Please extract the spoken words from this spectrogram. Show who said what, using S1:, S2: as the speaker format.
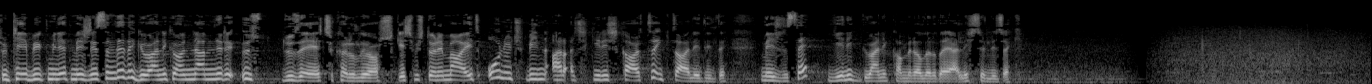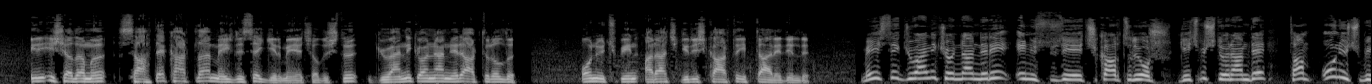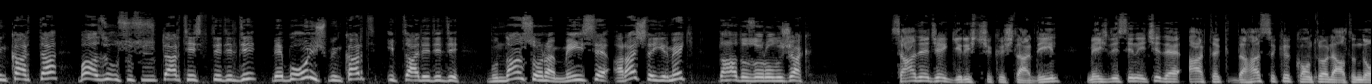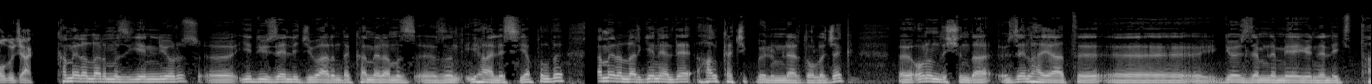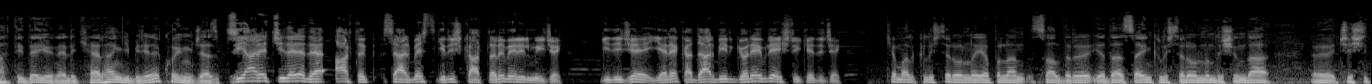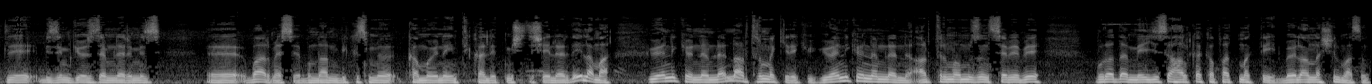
S1: Türkiye Büyük Millet Meclisi'nde de güvenlik önlemleri üst düzeye çıkarılıyor. Geçmiş döneme ait 13 bin araç giriş kartı iptal edildi. Meclise yeni güvenlik kameraları da yerleştirilecek.
S2: Bir iş adamı sahte kartla meclise girmeye çalıştı. Güvenlik önlemleri artırıldı. 13 bin araç giriş kartı iptal edildi.
S3: Mecliste güvenlik önlemleri en üst düzeye çıkartılıyor. Geçmiş dönemde tam 13 bin kartta bazı usulsüzlükler tespit edildi ve bu 13 bin kart iptal edildi. Bundan sonra meclise araçla girmek daha da zor olacak.
S2: Sadece giriş çıkışlar değil, meclisin içi de artık daha sıkı kontrol altında olacak.
S4: Kameralarımızı yeniliyoruz. Ee, 750 civarında kameramızın ihalesi yapıldı. Kameralar genelde halk açık bölümlerde olacak. Ee, Onun dışında özel hayatı e, gözlemlemeye yönelik, tahdide yönelik herhangi bir yere koymayacağız.
S2: Ziyaretçilere de artık serbest giriş kartları verilmeyecek. Gideceği yere kadar bir görevli eşlik edecek.
S4: Kemal Kılıçdaroğlu'na yapılan saldırı ya da Sayın Kılıçdaroğlu'nun dışında e, çeşitli bizim gözlemlerimiz e, var mesela. Bunların bir kısmı kamuoyuna intikal etmişti şeyler değil ama güvenlik önlemlerini artırmak gerekiyor. Güvenlik önlemlerini artırmamızın sebebi burada meclisi halka kapatmak değil. Böyle anlaşılmasın.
